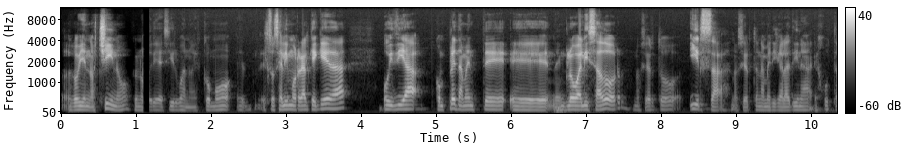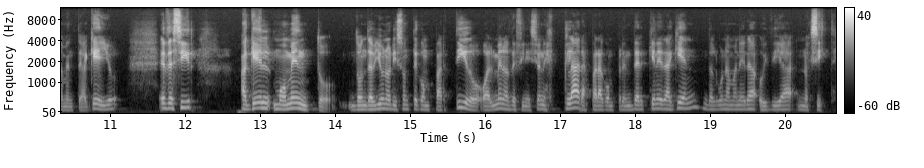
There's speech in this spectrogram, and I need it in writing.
el gobierno chino, que uno podría decir, bueno, es como el socialismo real que queda, hoy día completamente eh, globalizador, ¿no es cierto? IRSA, ¿no es cierto? En América Latina es justamente aquello. Es decir, aquel momento donde había un horizonte compartido o al menos definiciones claras para comprender quién era quién, de alguna manera hoy día no existe.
